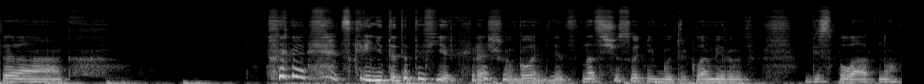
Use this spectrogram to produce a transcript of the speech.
Так. Скринит этот эфир. Хорошо, молодец. Нас еще сотник будет рекламировать бесплатно.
